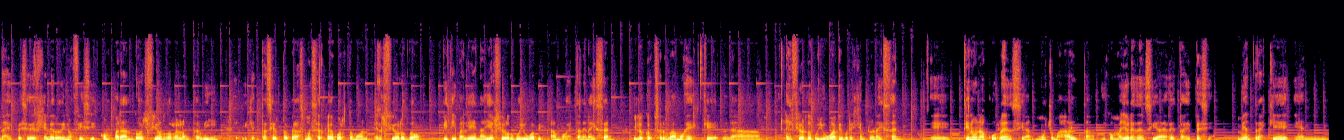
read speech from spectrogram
las especies del género Dinophysis, comparando el fiordo Reloncaví, que está cierto acá muy cerca de Puerto Montt, el fiordo Pitipalena y el fiordo Puyuhuapi, ambos están en Aysén, y lo que observamos es que la, el fiordo Puyuhuapi, por ejemplo, en Aysén, eh, tiene una ocurrencia mucho más alta y con mayores densidades de estas especies, mientras que en,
